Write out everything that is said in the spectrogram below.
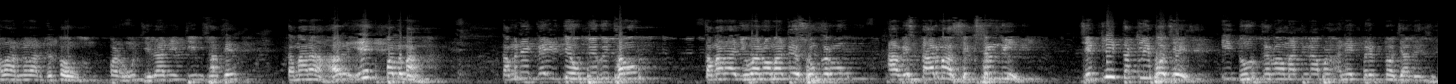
અવારનવાર જતો હું. પણ હું જિલ્લાની ટીમ સાથે તમારા હર એક પદમાં તમને કઈ રીતે ઉપયોગી થવું તમારા યુવાનો માટે શું કરવું, આ વિસ્તારમાં શિક્ષણની જેટલી તકલીફો છે એ દૂર કરવા માટેના પણ અનેક પ્રયત્નો ચાલે છે.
